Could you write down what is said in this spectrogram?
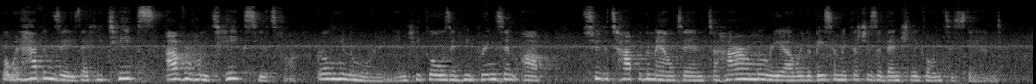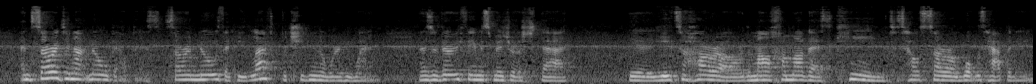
But what happens is that he takes, Abraham takes Yitzchak early in the morning and he goes and he brings him up to the top of the mountain, to Har Moriah, where the Beis HaMikdash is eventually going to stand. And Sarah did not know about this. Sarah knows that he left, but she didn't know where he went. And there's a very famous midrash that the Yetzer Hara or the Malach HaMaves came to tell Sarah what was happening.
